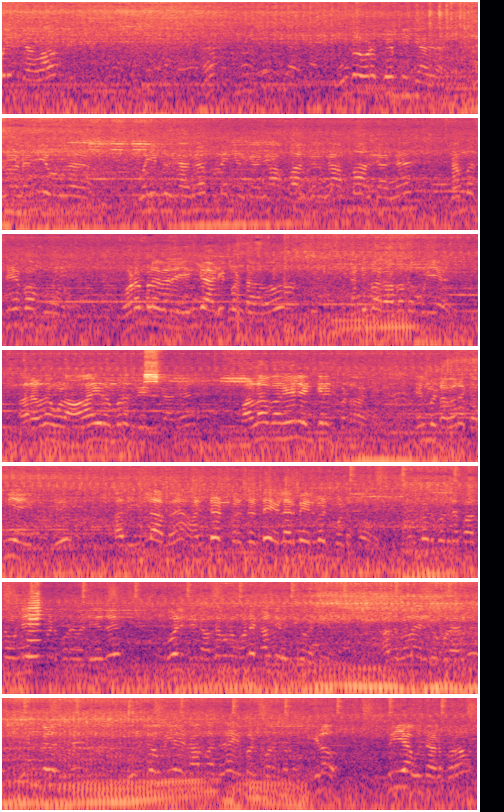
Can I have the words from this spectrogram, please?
போலீஸ்காவா? உங்களோட சேஃப்டிக்காக. உங்களை நம்பி உங்க ஒய்ஃப் இருக்காங்க பிள்ளைங்க இருக்காங்க அப்பா இருக்காங்க அம்மா இருக்காங்க. நம்ம சேஃபாக போகணும் உடம்புல வேற எங்கே அடிபட்டாலும் கண்டிப்பாக காப்பாற்ற முடியாது. அதனால தான் உங்களை ஆயிரம் முறை சொல்லியிருக்காங்க. பல வகையில் என்கரேஜ் பண்ணுறாங்க ஹெல்மெட்டை வேற கம்மியாகிட்டு அது இல்லாமல் ஹண்ட்ரட் பர்சன்ட்டு எல்லாருமே ஹெல்மெட் போட்டு போகும். ஹெல்மெட் போட்டு பார்த்த உடனே ஹெல்மெட் போட வேண்டியது. போலீஸுக்கு அந்த பக்கம் உடனே கழட்டி வச்சுக்க வேண்டியது. அந்த மாதிரிலாம் இருக்கக்கூடாது. உங்களுக்கு ஹெல்மெட் போட சொல்லுவோம். கிலோ ஃப்ரீயாக கொடுத்து அனுப்புகிறோம்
